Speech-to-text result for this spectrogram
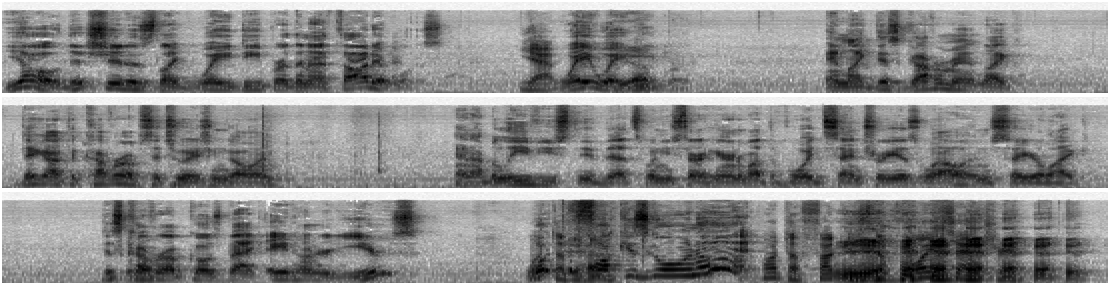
yo, this shit is like way deeper than I thought it was. yeah, Way, way Yep. deeper. And like this government, like, they got the cover up situation going. And I believe you st- that's when you start hearing about the Void Century as well. And so you're like, this cover up goes back 800 years? What, What the, the fuck is going on? What the fuck is the Void Century?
